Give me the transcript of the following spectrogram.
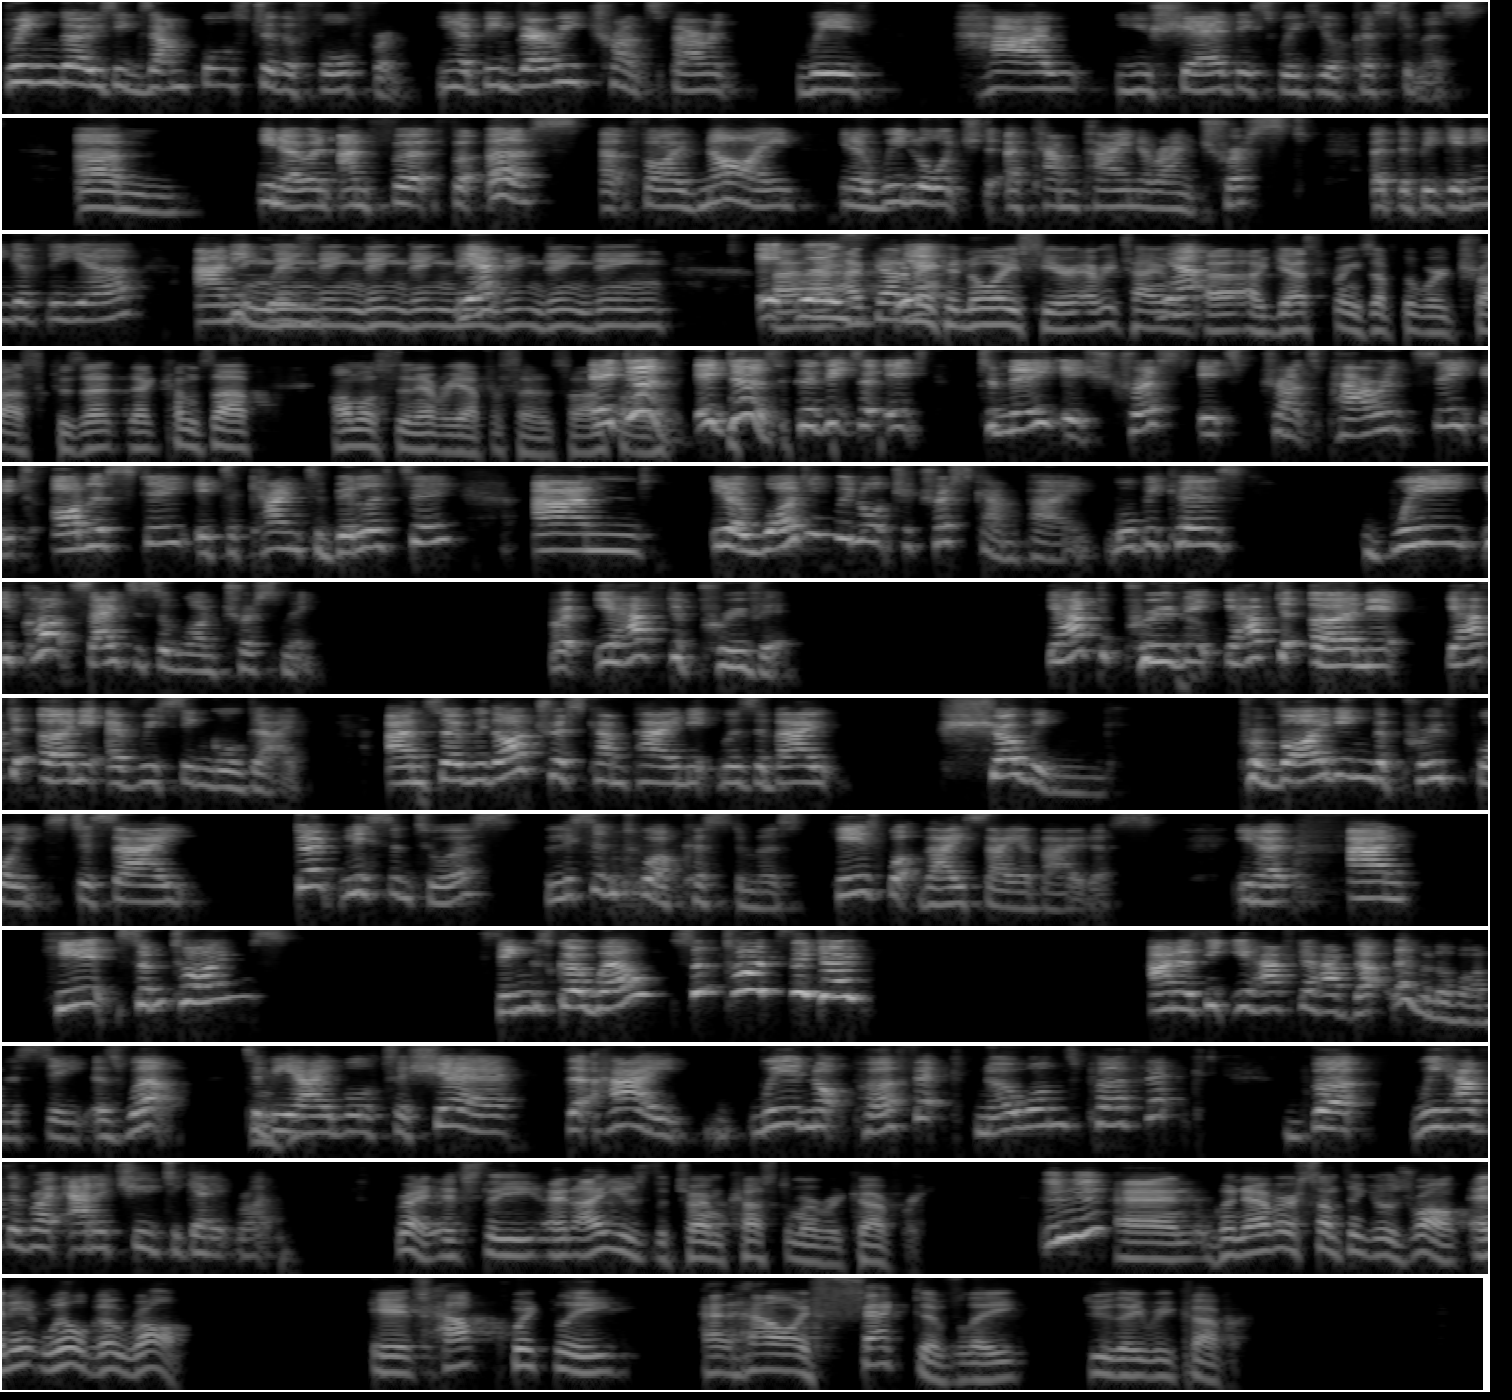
bring those examples to the forefront. You know, be very transparent with how you share this with your customers. Um, you know, and, and for, for us at Five9, you know, we launched a campaign around trust at the beginning of the year. And ding, it was ding, ding, ding, ding, yeah. ding, ding, ding. it I- was I've got to yeah, make a noise here every time Yeah. uh, a guest brings up the word trust because that that comes up almost in every episode. So I'm it sorry. does, it does, because it's a it's to me, it's trust, it's transparency, it's honesty, it's accountability. And you know, why did we launch a trust campaign? Well, because we you can't say to someone, trust me. Right. You have to prove it. You have to prove it, you have to earn it, you have to earn it every single day. And so with our trust campaign, it was about showing, providing the proof points to say, don't listen to us, listen to our customers. Here's what they say about us. You know, and here sometimes things go well, sometimes they don't. And I think you have to have that level of honesty as well to be able to share that, hey, we're not perfect. No one's perfect, but we have the right attitude to get it right. Right. It's the, and I use the term customer recovery. Mhm. And whenever something goes wrong, and it will go wrong, it's how quickly and how effectively do they recover?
